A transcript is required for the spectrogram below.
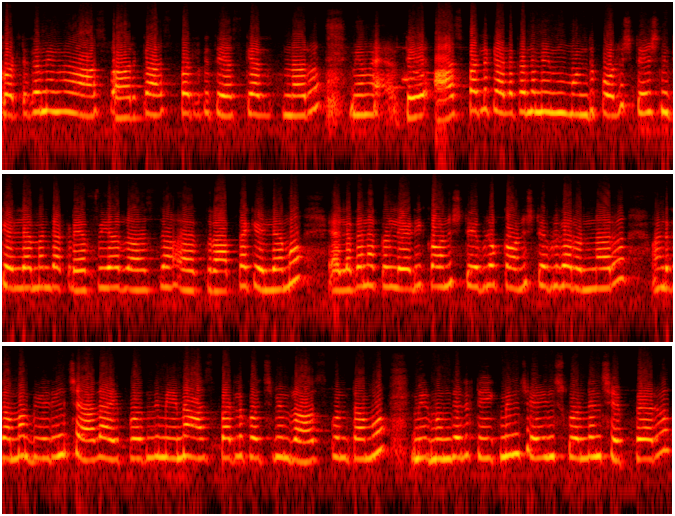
కొట్టగా మేము హాస్- ఆర్కే హాస్పిటల్కి తీసుకెళ్తున్నారు. మేము హాస్పిటల్కి వెళ్ళకుండా మేము ముందు పోలీస్ స్టేషన్కి వెళ్ళామండి. అక్కడ ఎఫ్ఐఆర్ రాస్తా రాప్తాకి వెళ్ళాము. వెళ్ళగానే అక్కడ లేడీ కానిస్టేబుల్ కానిస్టేబుల్ గారు ఉన్నారు. అందుకమ్మ బ్లీడింగ్ చాలా అయిపోతుంది. మేమే హాస్పిటల్కి వచ్చి మేము రాసుకుంటాము. మీరు ముందెళ్ళి ట్రీట్మెంట్ చేయించుకోండి అని చెప్పారు.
